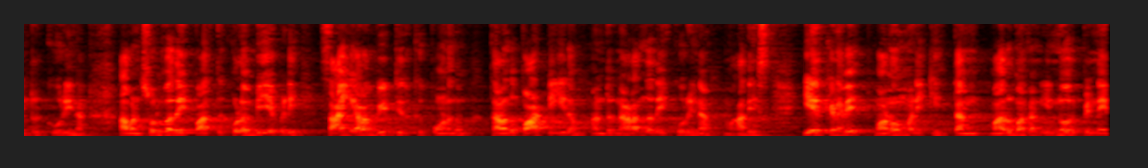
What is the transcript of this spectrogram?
என்று கூறினான். அவன் சொல்வதை பார்த்து குழம்பியபடி சாயங்காலம் வீட்டிற்கு போனதும் தனது பாட்டியிடம் அன்று நடந்ததை கூறினார் மாதேஷ் ஏற்கனவே மனோமணிக்கு தன் மருமகன் இன்னொரு பெண்ணை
